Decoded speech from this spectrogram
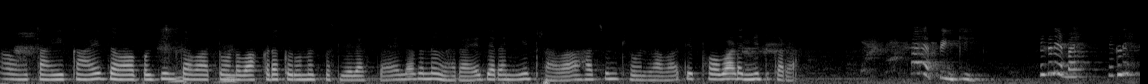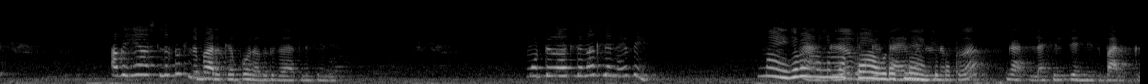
अहो ताई काय जेव्हा बघील तेव्हा तोंड वाकडं करूनच बसलेलं असतंय. लग्न घर आहे जरा नीट राहा हसून खेळून राहा ते थोबाड नीट करा. पिंकी? इकडे बाय इकडे. अगं हे असलं कसलं बारक्या पोरागत गळ्यातलं केले मोठं गळ्यातलं घातलं नाही बे नाही ग बाई मला मोठं आवडत नाही अजिबात. घातलं असेल त्यांनीच बारक.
